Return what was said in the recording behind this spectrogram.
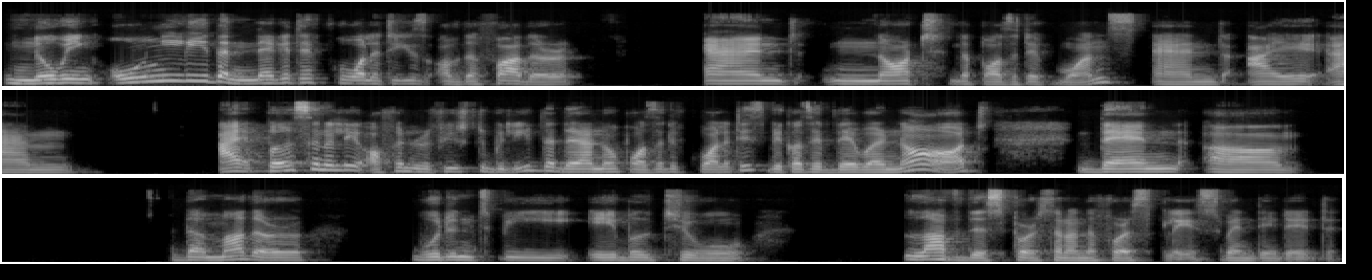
knowing only the negative qualities of the father and not the positive ones. And i am i personally often refuse to believe that there are no positive qualities because if they were not then um, the mother wouldn't be able to love this person in the first place when they did.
